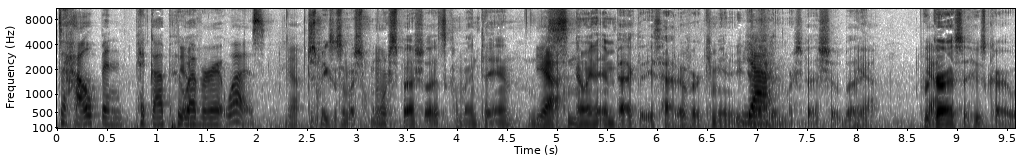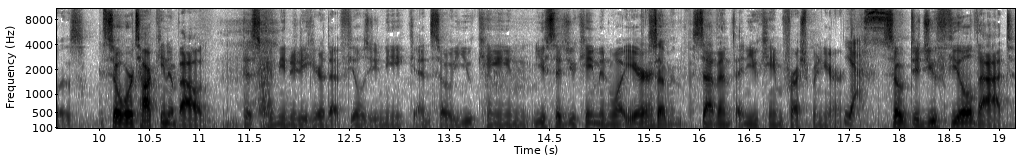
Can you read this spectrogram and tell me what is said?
to help and pick up Yeah. whoever it was. yeah just makes it so much more special. That's Clemente and Yeah. just knowing the impact that he's had over our community Yeah. definitely more special. But Yeah. Yeah. regardless of whose car it was, so we're talking about this community here that feels unique. And so you came. You said you came in what year? Seventh. Seventh, and you came freshman year. Yes. So did you feel that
